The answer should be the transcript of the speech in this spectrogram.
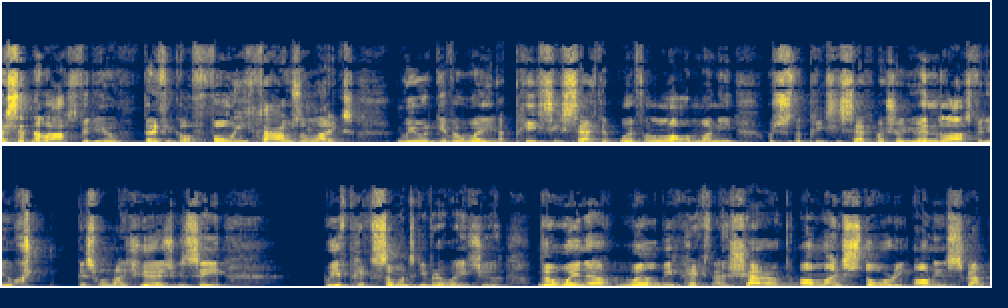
I said in the last video that if you got 40,000 likes, we would give away a PC setup worth a lot of money, which is the PC setup I showed you in the last video. This one right here, as you can see, we have picked someone to give it away to. The winner will be picked and shout out on my story on Instagram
